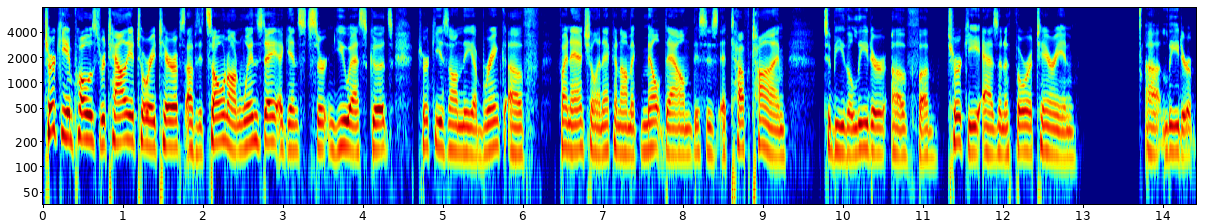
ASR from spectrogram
Turkey imposed retaliatory tariffs of its own on Wednesday against certain U.S. goods. Turkey is on the brink of financial and economic meltdown. This is a tough time to be the leader of uh, Turkey as an authoritarian. Uh, leader.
